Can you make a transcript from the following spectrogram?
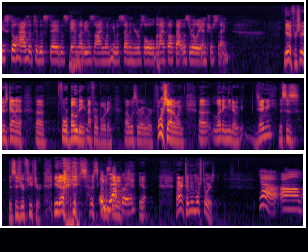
he still has it to this day. This game mm-hmm. that he designed when he was seven years old, and I thought that was really interesting. Yeah, for sure. It was kind of uh, foreboding, not foreboding. Uh, what's the right word? Foreshadowing, uh, letting you know, Jamey, this is this is your future. You know, so it's exactly. Funny. Yeah. All right, tell me more stories. Yeah, um,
